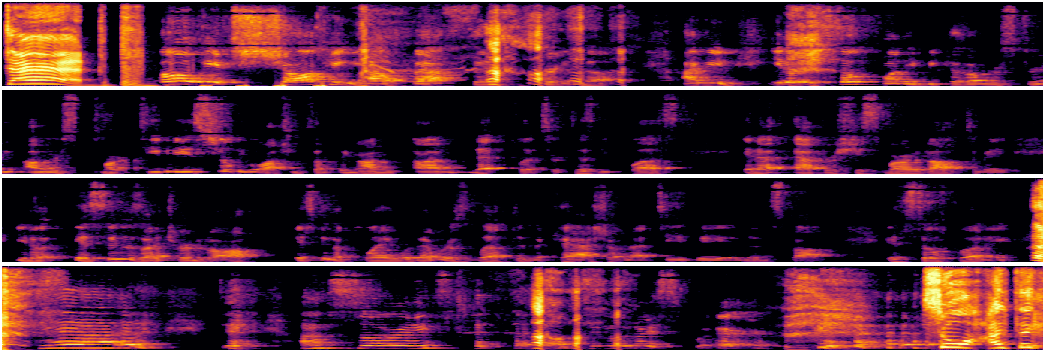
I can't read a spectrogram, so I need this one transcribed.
"Dad." Oh, it's shocking how fast they straighten up. I mean, you know, it's so funny because on their stream, on their smart TVs, she'll be watching something on on Netflix or Disney Plus, and a- after she smarted off to me, you know, as soon as I turn it off, it's going to play whatever is left in the cache on that TV and then stop. It's so funny. Dad, Dad, I'm sorry. I'll do it. I swear. So I think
